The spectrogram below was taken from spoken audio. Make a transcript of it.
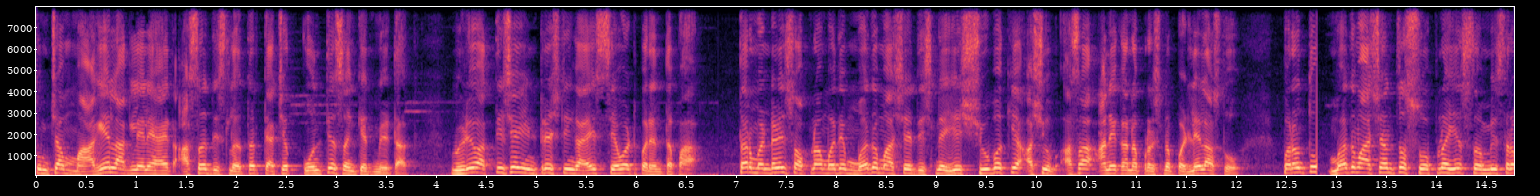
तुमच्या मागे लागलेल्या आहेत असं दिसलं तर त्याचे कोणते संकेत मिळतात? व्हिडिओ अतिशय इंटरेस्टिंग आहे शेवटपर्यंत पहा. तर मंडळी स्वप्नामध्ये मधमाशे दिसणे हे शुभ की अशुभ असा अनेकांना प्रश्न पडलेला असतो. परंतु मधमाशांचं स्वप्न हे संमिश्र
